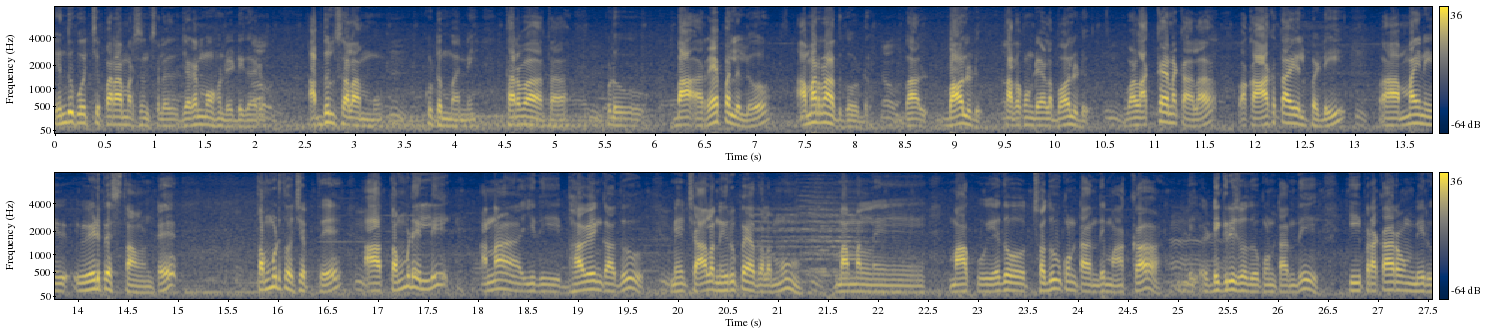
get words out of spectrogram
ఎందుకు వచ్చి పరామర్శించలేదు జగన్మోహన్ రెడ్డి గారు? అబ్దుల్ సలాం కుటుంబాన్ని. తర్వాత ఇప్పుడు బా రేపల్లిలో అమర్నాథ్ గౌడ్ బాల్ బాలుడు పదకొండేళ్ళ బాలుడు. వాళ్ళ అక్క వెనకాల ఒక ఆకతాయిలు పడి ఆ అమ్మాయిని ఏడిపిస్తా ఉంటే తమ్ముడితో చెప్తే ఆ తమ్ముడు వెళ్ళి అన్న ఇది భావ్యం కాదు. మేము చాలా నిరుపేదలము. మమ్మల్ని మాకు ఏదో చదువుకుంటాంది మా అక్క డిగ్రీ చదువుకుంటాంది. ఈ ప్రకారం మీరు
